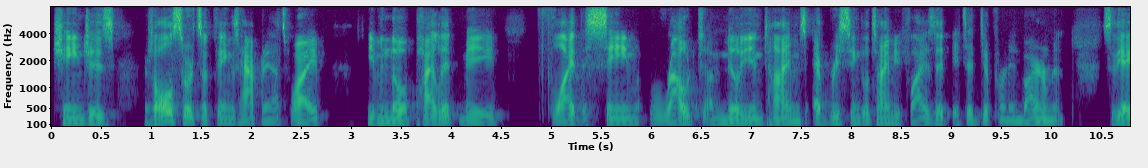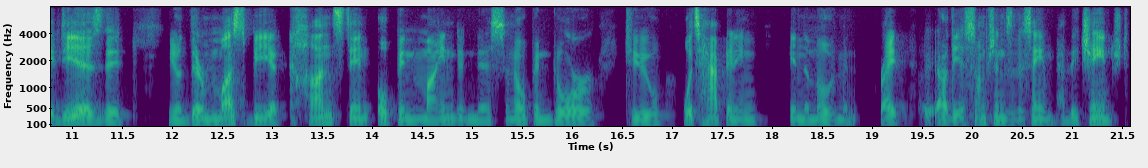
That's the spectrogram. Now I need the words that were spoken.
changes. There's all sorts of things happening. That's why, even though a pilot may fly the same route a million times, every single time he flies it, it's a different environment. So the idea is that you know there must be a constant open mindedness an open door to what's happening in the movement right are the assumptions the same have they changed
